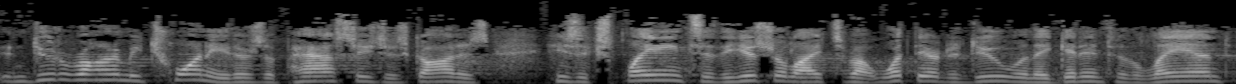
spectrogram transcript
In Deuteronomy 20, there's a passage as God is He's explaining to the Israelites about what they're to do when they get into the land.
